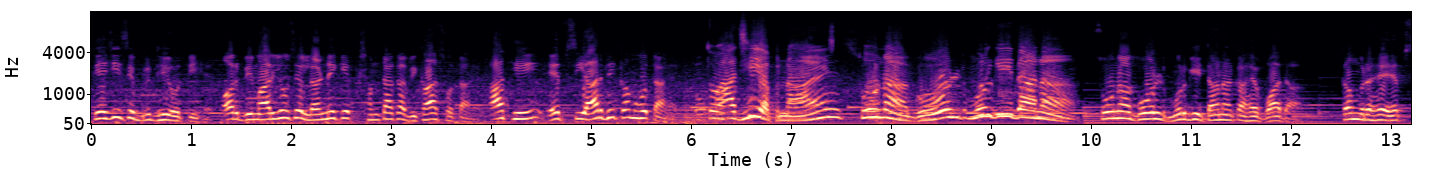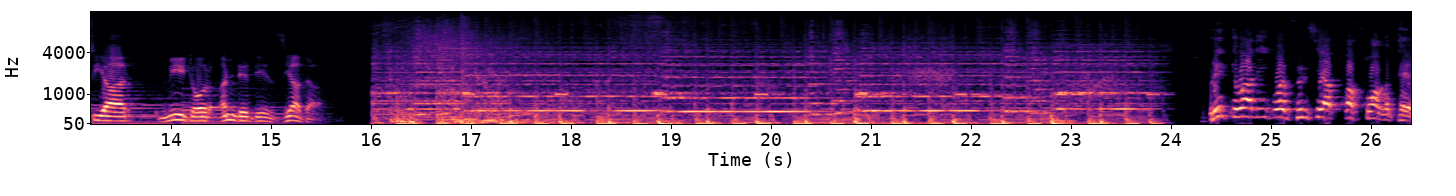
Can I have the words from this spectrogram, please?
तेज़ी से वृद्धि होती है और बीमारियों से लड़ने की क्षमता का विकास होता है। साथ ही एफसीआर भी कम होता है। तो आज ही अपनाएँ सोना गोल्ड मुर्गी दाना। सोना गोल्ड मुर्गी दाना का है वादा। कम रहे एफसीआर मीट और अंडे दे ज़्यादा। ब्रेक के बाद एक बार फिर से आपका स्वागत है।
